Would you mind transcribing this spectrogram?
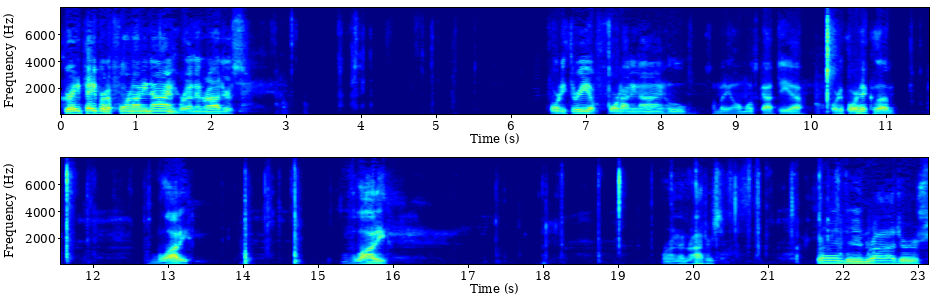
Gray paper to 499, Brendan Rodgers. 43 of 499. Ooh, somebody almost got the uh, 44 hit club. Vladdy. Vladdy. Brendan Rodgers. Brendan Rodgers.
